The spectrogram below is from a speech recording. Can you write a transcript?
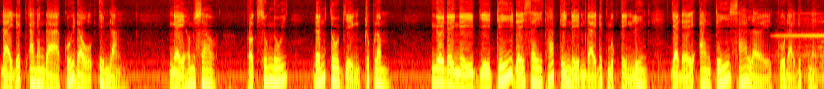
đại đức a nan đà cúi đầu im lặng ngày hôm sau, phật xuống núi, đến tu viện Trúc Lâm. Người đề nghị vị trí để xây tháp kỷ niệm Đại Đức Mục Kiền Liên và để an trí xá lợi của Đại Đức này.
